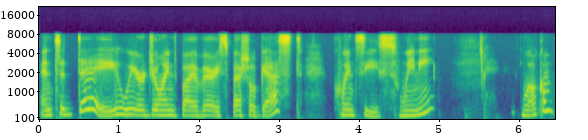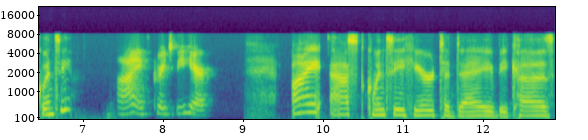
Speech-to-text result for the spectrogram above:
And today we are joined by a very special guest, Quincy Sweeney. Welcome, Quincy. Hi, it's great to be here. I asked Quincy here today because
